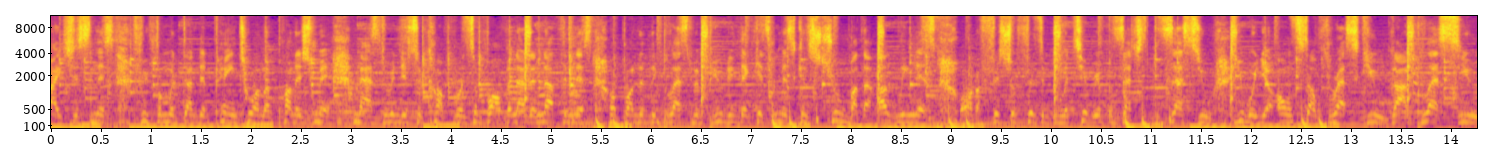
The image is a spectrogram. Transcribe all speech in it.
Free from redundant pain, toil, and punishment. Mastering your circumference, evolving out of nothingness. Abundantly blessed with beauty that gets misconstrued by the ugliness. Artificial, physical, material possessions possess you. You are your own self rescue. God bless you.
